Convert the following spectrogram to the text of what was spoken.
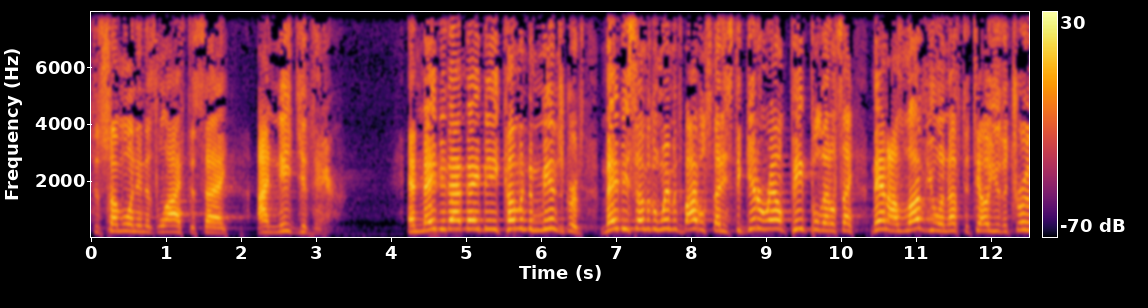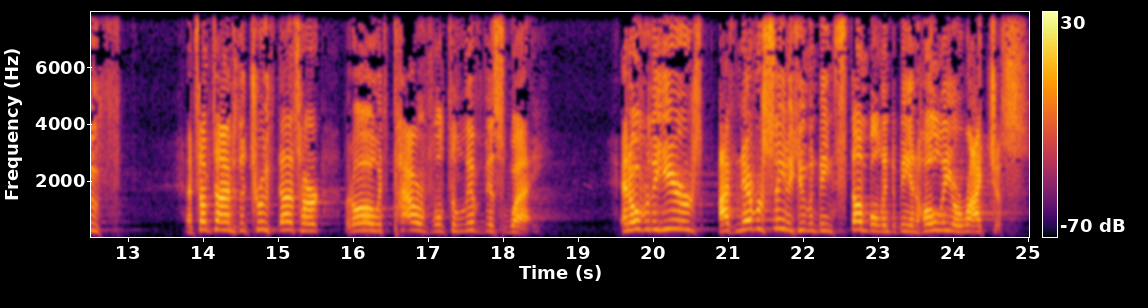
to someone in his life to say, I need you there. And maybe that may be coming to men's groups, maybe some of the women's Bible studies to get around people that'll say, man, I love you enough to tell you the truth. And sometimes the truth does hurt, but oh, it's powerful to live this way. And over the years, I've never seen a human being stumble into being holy or righteous.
